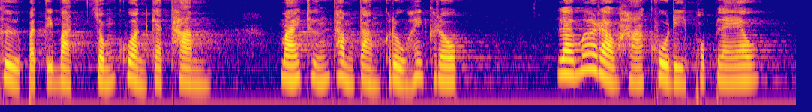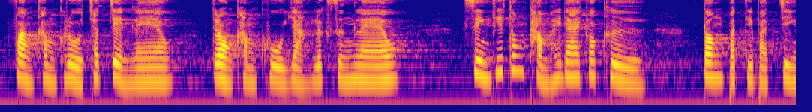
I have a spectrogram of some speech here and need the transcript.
คือปฏิบัติสมควรแก่ธรรม หมายถึงทำตามครูให้ครบ และเมื่อเราหาครูดีพบแล้ว ฟังคำครูชัดเจนแล้ว ตรงคำครูอย่างลึกซึ้งแล้ว สิ่งที่ต้องทำให้ได้ก็คือ ต้องปฏิบัติจริง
